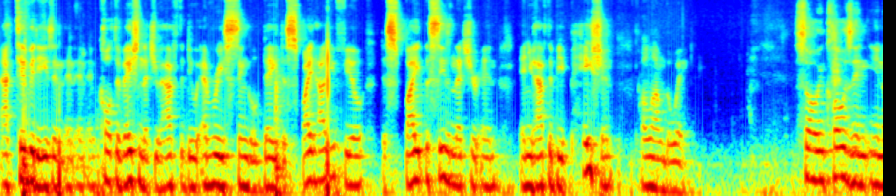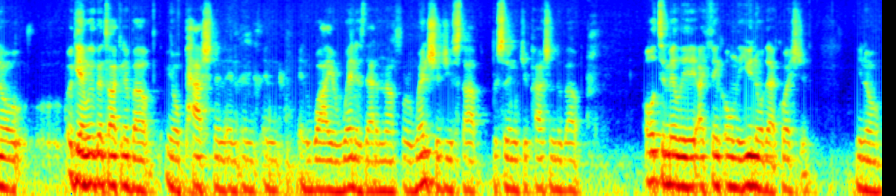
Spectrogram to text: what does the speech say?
activities and, and, and cultivation that you have to do every single day, despite how you feel, despite the season that you're in, and you have to be patient along the way. So, in closing, you know, again, we've been talking about, you know, passion and, and, and, and why or when is that enough or when should you stop pursuing what you're passionate about. Ultimately, I think only you know that question. You know,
